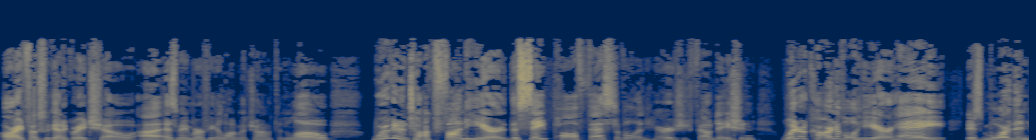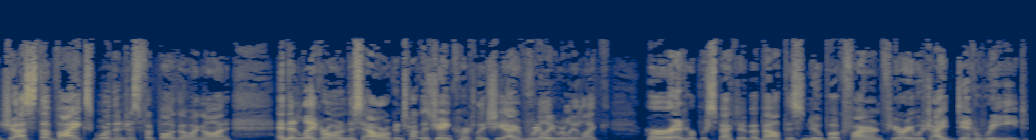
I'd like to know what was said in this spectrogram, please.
All right, folks, we got a great show. Uh, Esme Murphy along with Jonathan Lowe. We're going to talk fun here. The St. Paul Festival and Heritage Foundation Winter Carnival here. Hey, there's more than just the Vikes, more than just football going on. And then later on in this hour, we're going to talk with Jane Kirtley. She, I really, really like her and her perspective about this new book, Fire and Fury, which I did read.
